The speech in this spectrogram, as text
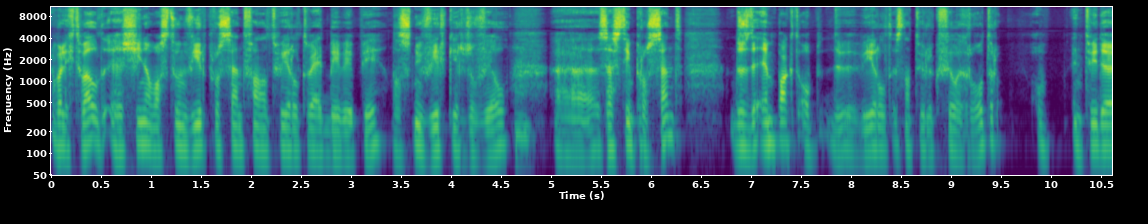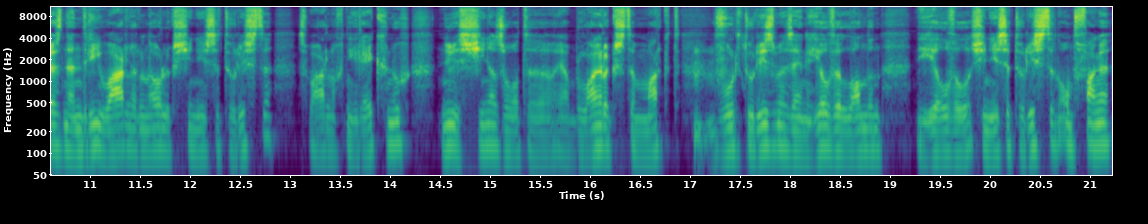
Wellicht wel. Eh, China was toen 4% van het wereldwijd BBP. Dat is nu vier keer zoveel, uh, 16%. Dus de impact op de wereld is natuurlijk veel groter. In 2003 waren er nauwelijks Chinese toeristen. Ze waren nog niet rijk genoeg. Nu is China zo wat de ja, belangrijkste markt mhm. voor toerisme. Er zijn heel veel landen die heel veel Chinese toeristen ontvangen.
